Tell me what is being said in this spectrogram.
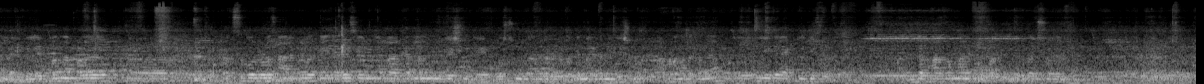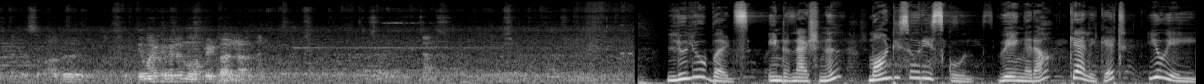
അല്ലെങ്കിൽ ഇതിലിപ്പം നമ്മൾ ഡ്രഗ്സ് പോലുള്ള സാധനങ്ങൾ കൈകാര്യം ചെയ്യുന്ന ആൾക്കാരെല്ലാം നിരീക്ഷണമില്ല പോസ്റ്റ് കൃത്യമായിട്ട് നിരീക്ഷണം അവിടെ നടക്കുന്ന ലീഗൽ ആക്ടിവിറ്റീസ് അതിന്റെ ഭാഗമായിട്ട് പരിശോധന. അത് കൃത്യമായിട്ട് ഇവരെ നോക്കിയിട്ടല്ല. Lulu buds international Montessori school Vengara Calicut U A E.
